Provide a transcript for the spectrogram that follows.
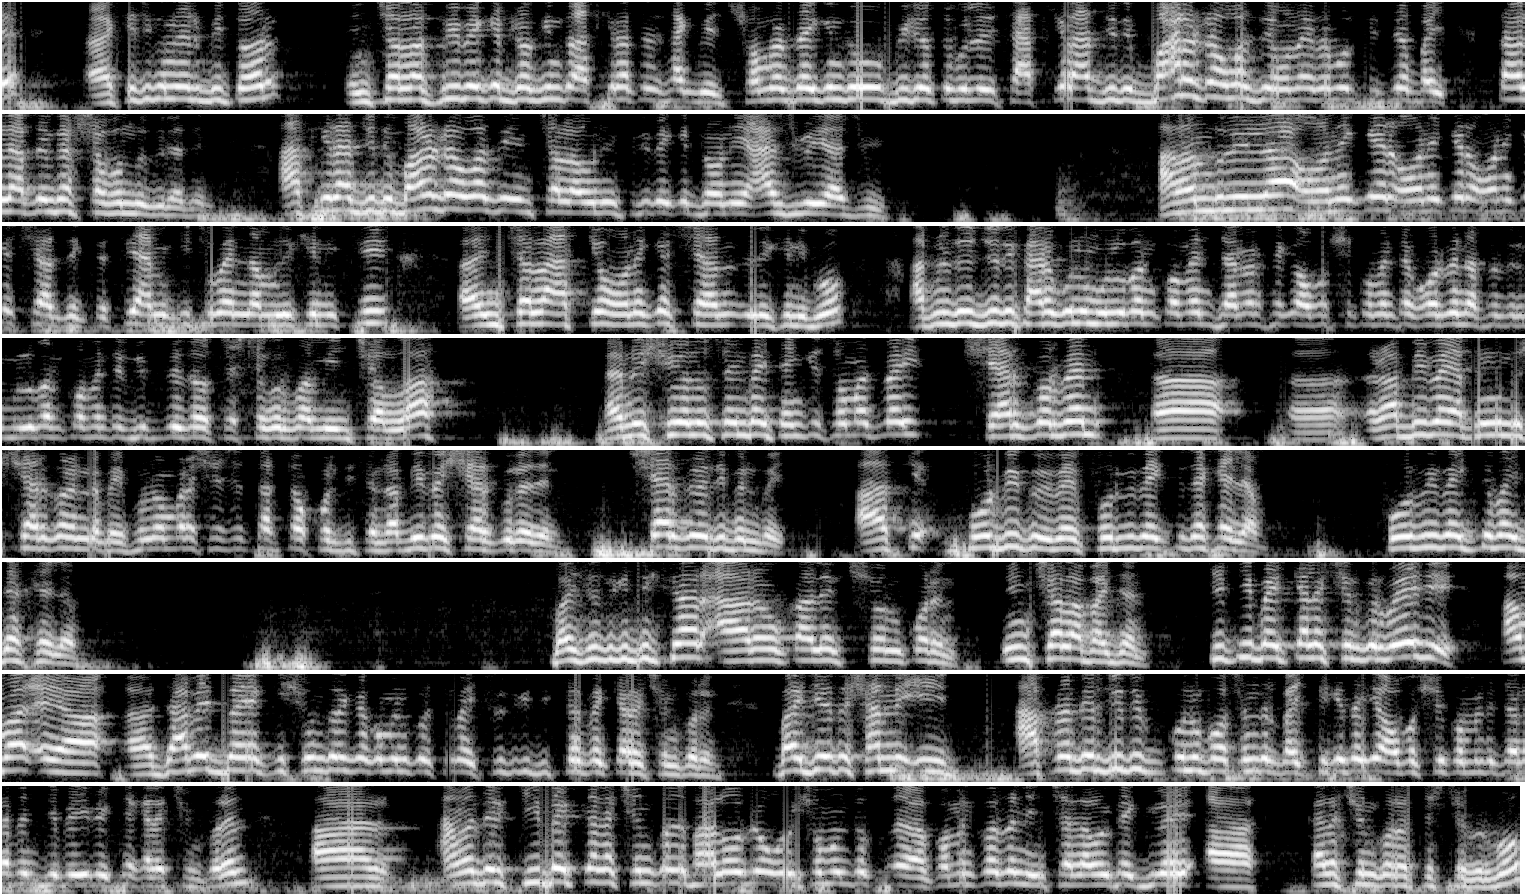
কিছুক্ষণের ভিতর। ইনশাল্লাহ ফ্রি ব্যাকের ড্র কিন্তু আজকে রাতে থাকবে। সম্রাট ভাই কিন্তু ভিডিওতে বলে দিচ্ছে আজকে রাত যদি বারোটা বাজে ওনারা বলছি যে, ভাই, তাহলে আপনি ব্যবসা বন্ধ করে দেন। আজকে রাত যদি বারোটা বাজে, ইনশাল্লাহ উনি ফ্রি বাইকের ড্র নিয়ে আসবেই আসবে আলহামদুলিল্লাহ অনেকের অনেকের অনেকের শেয়ার দেখতেছি। আমি কিছু ভাইয়ের নাম লিখে আহ, ইনশাল্লাহ আজকে অনেকের শেয়ার লিখে নিব। আপনাদের যদি কারও কোনো মূল্যবান কমেন্ট জানার থাকে অবশ্যই কমেন্টটা করবেন। আপনাদের মূল্যবান কমেন্টে রিপ্লাই দেওয়ার চেষ্টা করব আমি ইনশাল্লাহ আপনি সুয়েল হোসেন ভাই থ্যাংক ইউ সো মাচ ভাই। শেয়ার করবেন। রাব্বি ভাই আপনি কিন্তু শেয়ার করেন না ভাই। ফোন নাম্বারের শেষে চারটা অক্ষর দিচ্ছেন রাব্বি ভাই শেয়ার করে দেন। শেয়ার করে দিবেন ভাই। আজকে ফোর বি কই ভাই? ফোর বি বাইক তো দেখাইলাম। ফোর বি বাইক তো ভাই দেখাইলাম। ভাই সুজুকি জিক্সার আরও কালেকশন করেন। ইনশাল্লাহ ভাইজান কি কি বাইক কালেকশন করব? এই যে, আমার জাভেদ ভাই কি সুন্দর একটা কমেন্ট করছে, ভাই সুজুকি জিক্সার বাইক কালেকশন করেন। ভাই, যেহেতু সামনে ঈদ, আপনাদের যদি কোনো পছন্দের বাইক থেকে থাকে, অবশ্যই কমেন্টে জানাবেন যে, ভাই, এই বাইকটা কালেকশন করেন। আর আমাদের কি বাইক কালেকশন করলে ভালো হবে, ওই সম্বন্ধে কমেন্ট করবেন। ইনশাল্লাহ ওই বাইকগুলো কালেকশন করার চেষ্টা করব।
